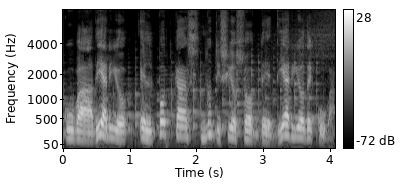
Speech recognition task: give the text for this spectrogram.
Cuba a Diario, el podcast noticioso de Diario de Cuba.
